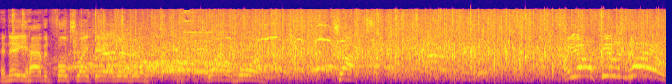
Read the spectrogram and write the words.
and there you have it, folks, right there. A little bit of wild boar chops. Are y'all feeling wild?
